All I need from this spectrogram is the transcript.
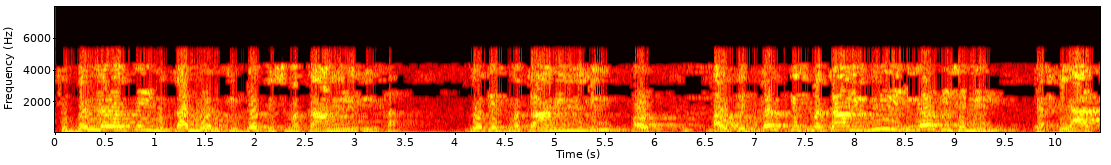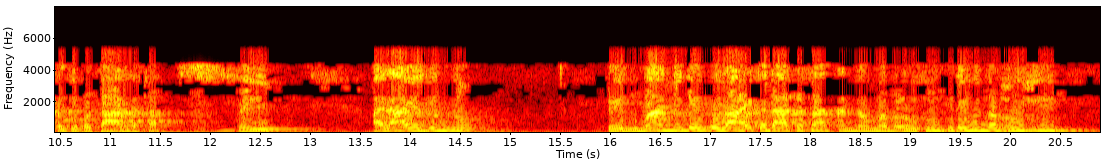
چې بل ورته نو کم ورکی دو قسمه کان یې ښه دو قسمه کان یې او او که دو قسمه کان یې یو قسم احتیاط پکې پکار ده صحیح الا یظن ایمان نه کوي اولائک دا کسان انهم مبعوثون چې دوی مبعوث شي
